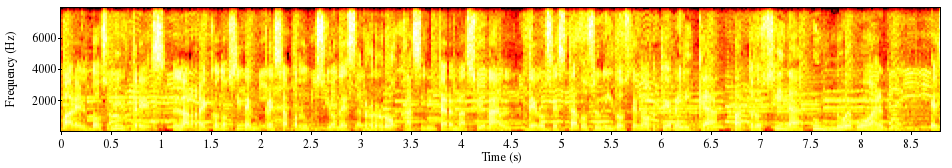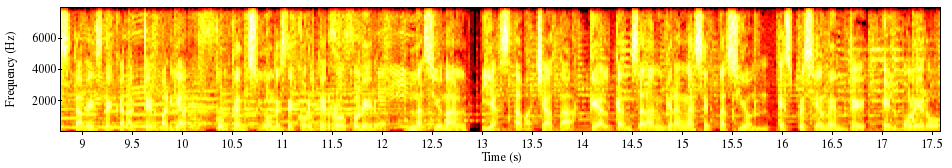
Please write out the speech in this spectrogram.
Para el 2003, la reconocida empresa Producciones Rojas Internacional de los Estados Unidos de Norteamérica patrocina un nuevo álbum, esta vez de carácter variado, con canciones de corte rocolero, nacional y hasta bachata, que alcanzarán gran aceptación, especialmente el bolero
